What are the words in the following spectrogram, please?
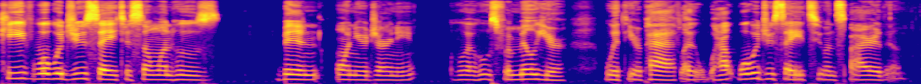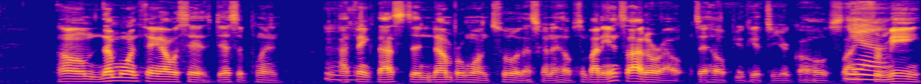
Keefe, what would you say to someone who's been on your journey, who, who's familiar with your path? Like how, what would you say to inspire them? Um, number one thing I would say is discipline. I think that's the number one tool that's going to help somebody inside or out to help you get to your goals. Like Yeah. for me,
